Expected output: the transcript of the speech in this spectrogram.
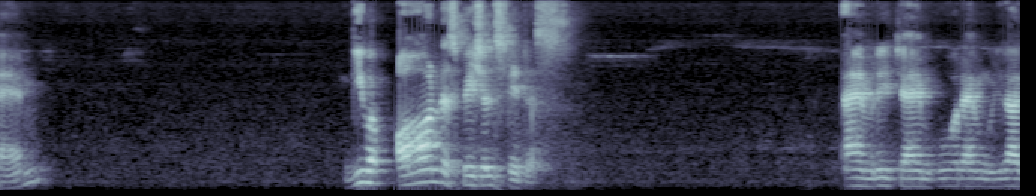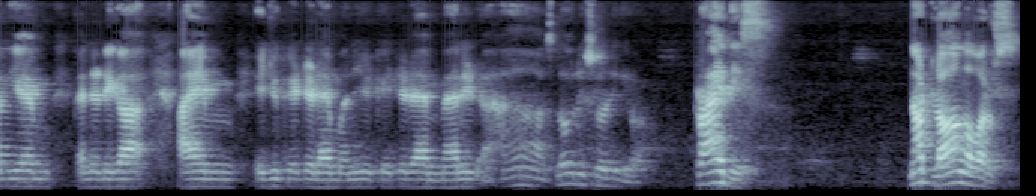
am. Give up all the spatial status. I am rich, I am poor, I am Gujarati, I am Kannadiga, I am educated, I am uneducated, I am married. Ah, slowly, slowly give up. Try this. Not long hours,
